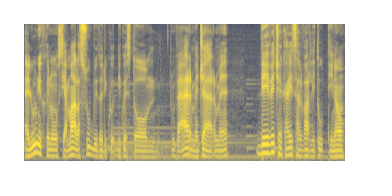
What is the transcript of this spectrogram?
è l'unico che non si ammala subito di, que- di questo mm, verme, germe, deve cercare di salvarli tutti, no?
